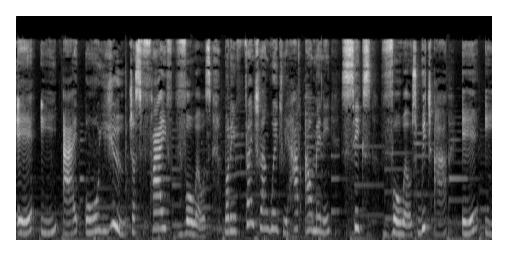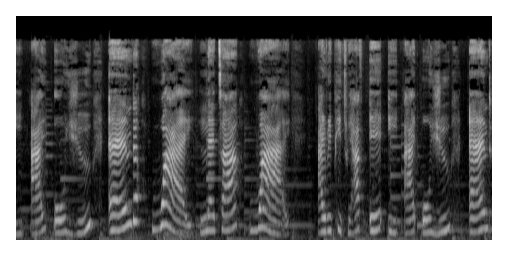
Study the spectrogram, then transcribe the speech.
a e i o u just five vowels. But in french language we have how many? Six vowels which are a e i o u and y. Letter y i repeat we have a e i o u and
